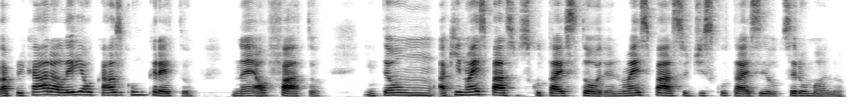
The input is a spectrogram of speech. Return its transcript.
aplicar a lei ao caso concreto, né? Ao fato. Então, aqui não é espaço de escutar a história, não é espaço de escutar esse outro ser humano.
